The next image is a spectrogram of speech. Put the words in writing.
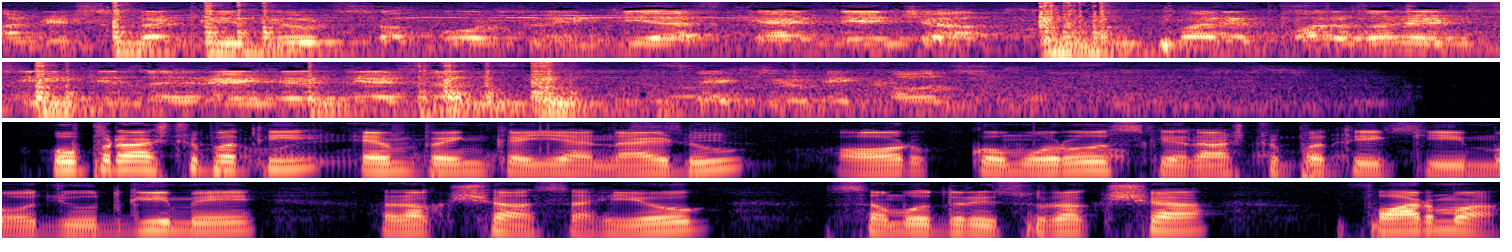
And its continued support to India's candidature for a permanent seat in the United Nations Security Council. उपराष्ट्रपति एम वेंकैया नायडू और कोमोरोस के राष्ट्रपति की मौजूदगी में रक्षा सहयोग समुद्री सुरक्षा फार्मा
